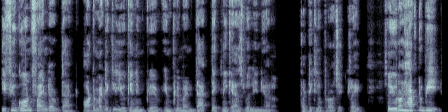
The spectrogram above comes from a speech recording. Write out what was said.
If you go and find out that, automatically you can impl- implement that technique as well in your particular project, right? So you don't have to be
